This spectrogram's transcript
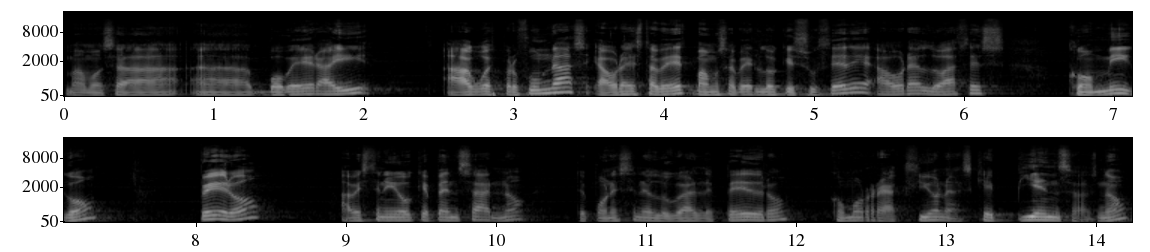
vamos a, a volver ahí a aguas profundas, ahora esta vez vamos a ver lo que sucede, ahora lo haces conmigo, pero habéis tenido que pensar, ¿no? Te pones en el lugar de Pedro, ¿cómo reaccionas? ¿Qué piensas, no?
